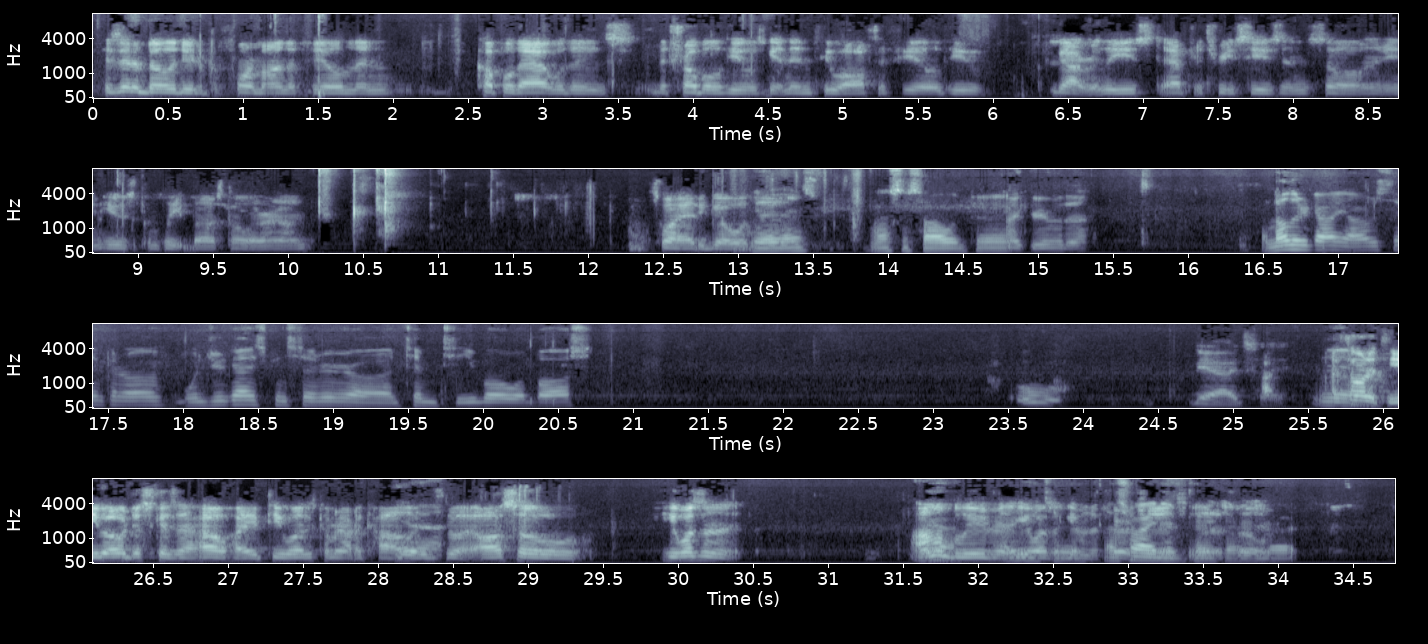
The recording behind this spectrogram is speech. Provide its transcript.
his inability to perform on the field, and then couple that with his the trouble he was getting into off the field, he got released after three seasons. So I mean, he was a complete bust all around. That's why I had to go with Yeah, him. that's that's a solid pick. I agree with that. Another guy I was thinking of. Would you guys consider uh, Tim Tebow a boss? Ooh, Yeah, I'd say. I thought of Tebow just because of how hyped he was coming out of college, Yeah. but also he wasn't. I don't believe it. He wasn't given a That's fair why I didn't pick yeah, so- him. But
